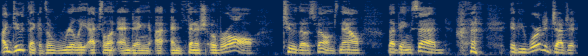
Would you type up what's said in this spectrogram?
I do think it's a really excellent ending uh, and finish overall to those films. Now, that being said, if you were to judge it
